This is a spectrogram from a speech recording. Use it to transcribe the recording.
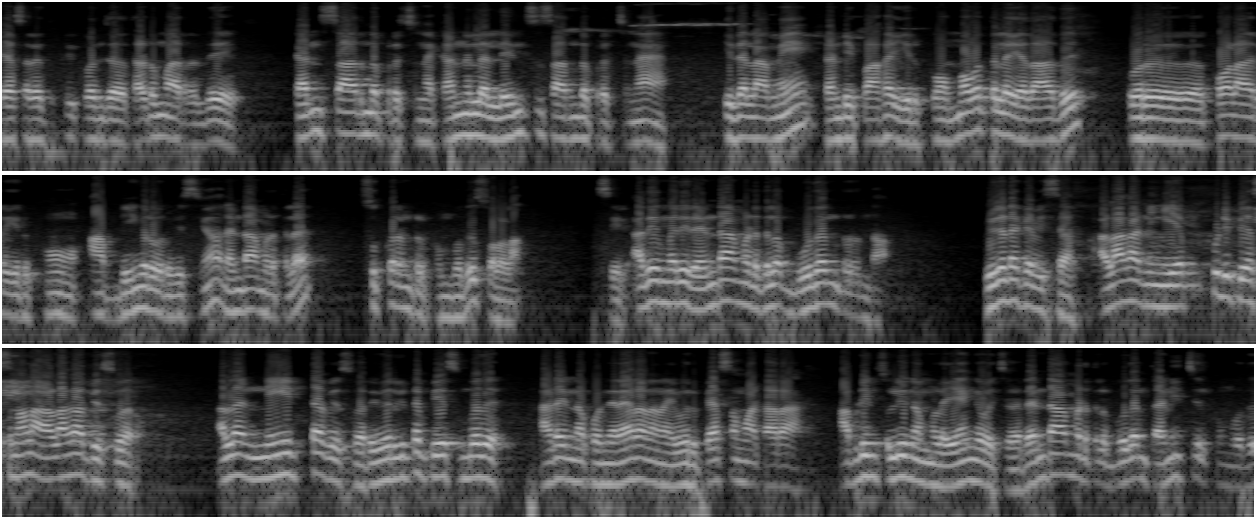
பேசுறதுக்கு கொஞ்சம் தடுமாறுறது கண் சார்ந்த பிரச்சனை கண்ணில் லென்ஸ் சார்ந்த பிரச்சனை இதெல்லாமே கண்டிப்பாக இருக்கும். முகத்தில் ஏதாவது ஒரு கோளாறு இருக்கும் அப்படிங்கிற ஒரு விஷயம் ரெண்டாம் இடத்துல சுக்கரன் இருக்கும்போது சொல்லலாம். சரி அதே மாதிரி ரெண்டாம் இடத்துல புதன் இருந்தான். விகடகவி சார் அழகா நீங்க எப்படி பேசினாலும் அழகா பேசுவார். நல்லா நீட்டா பேசுவார். இவர்கிட்ட பேசும்போது அட இன்னும் கொஞ்ச நேரம் நான் இவர் பேச மாட்டாரா? அப்படின்னு சொல்லி நம்மளை ஏங்க வச்சார் ரெண்டாம் இடத்துல புதன் தனிச்சு இருக்கும்போது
